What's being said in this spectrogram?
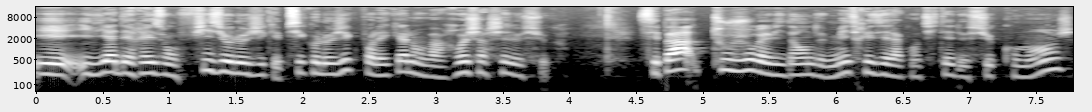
Et il y a des raisons physiologiques et psychologiques pour lesquelles on va rechercher le sucre. C'est pas toujours évident de maîtriser la quantité de sucre qu'on mange.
